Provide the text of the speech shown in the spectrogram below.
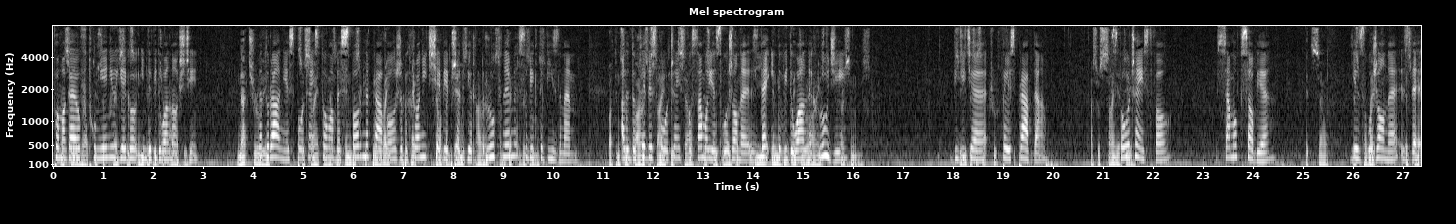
pomagają w tłumieniu jego indywidualności. Naturalnie społeczeństwo ma bezsporne prawo, żeby chronić siebie przed wierutnym subiektywizmem. ale do kiedy społeczeństwo samo jest złożone z deindywidualnych ludzi, Widzicie, to jest prawda. Społeczeństwo samo w sobie jest złożone z, de,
